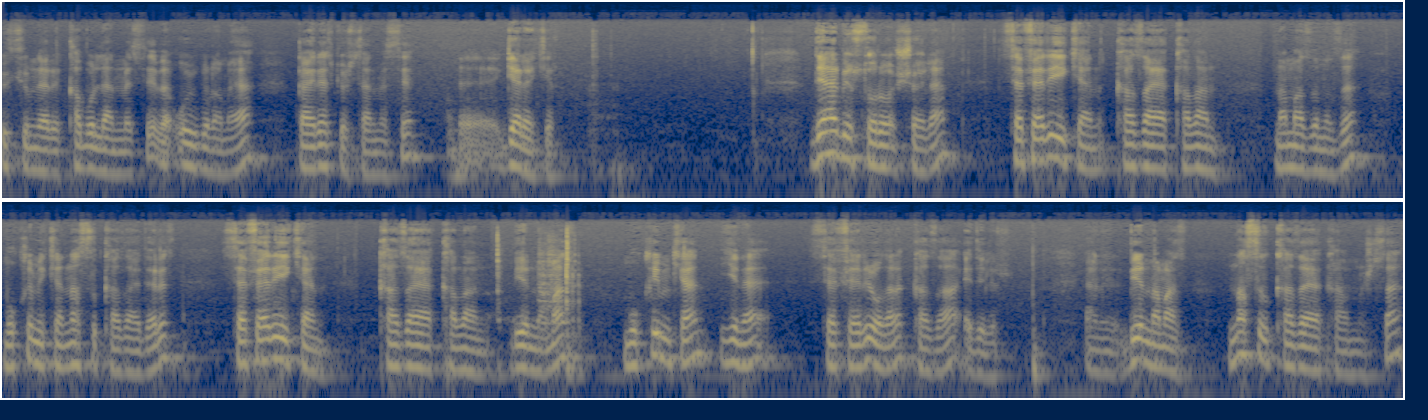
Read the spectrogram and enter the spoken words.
hükümleri kabullenmesi ve uygulamaya gayret göstermesi e, gerekir. Diğer bir soru şöyle. Seferi iken kazaya kalan namazımızı mukim iken nasıl kaza ederiz? Seferi iken kazaya kalan bir namaz mukimken yine seferi olarak kaza edilir. Yani bir namaz nasıl kazaya kalmışsa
